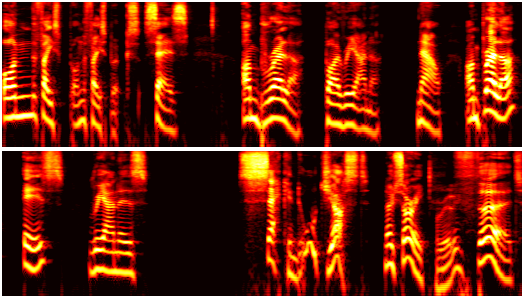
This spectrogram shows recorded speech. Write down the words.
on the face on the Facebooks says Umbrella by Rihanna. Now, Umbrella is Rihanna's second, oh just. No, sorry. Oh, really. Third.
